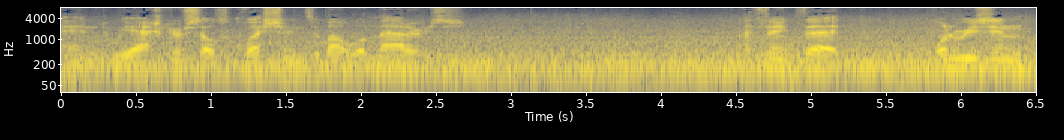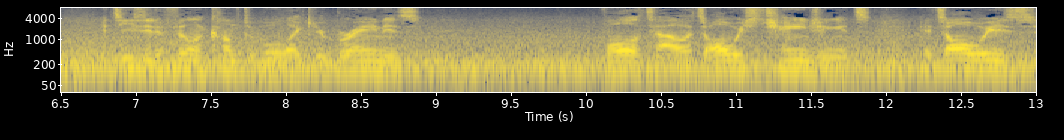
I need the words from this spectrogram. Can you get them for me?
and we ask ourselves questions about what matters. I think that one reason it's easy to feel uncomfortable, like your brain is volatile, it's always changing, it's it's always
